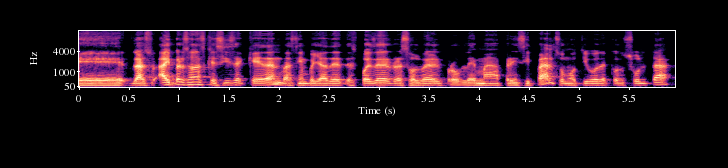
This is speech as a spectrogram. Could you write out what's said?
Eh, las, hay personas que sí se quedan más tiempo ya después de resolver el problema principal, su motivo de consulta.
